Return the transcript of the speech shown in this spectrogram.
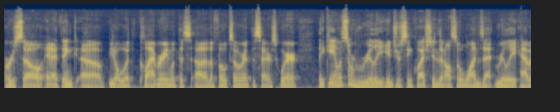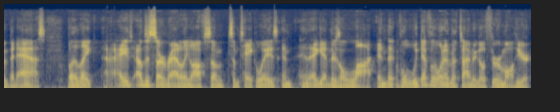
or so, and I think uh, you know with collaborating with this uh, the folks over at the Center Square, they came with some really interesting questions and also ones that really haven't been asked. But like I, will just start rattling off some some takeaways, and and again, there's a lot, and that, we definitely won't have enough time to go through them all here.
